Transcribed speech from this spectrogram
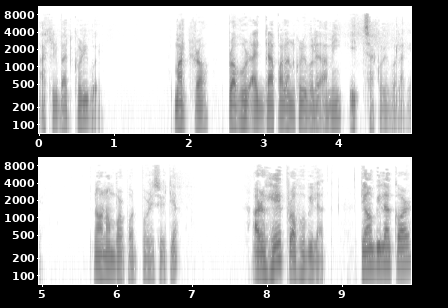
আশীৰ্বাদ কৰিবই। মাত্ৰ প্ৰভুৰ আজ্ঞা পালন কৰিবলৈ আমি ইচ্ছা কৰিব লাগে। ন নম্বৰ পদ পঢ়িছো এতিয়া। আৰু সেই প্ৰভুবিলাক তেওঁবিলাকৰ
